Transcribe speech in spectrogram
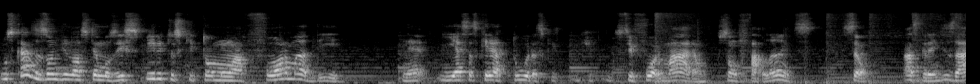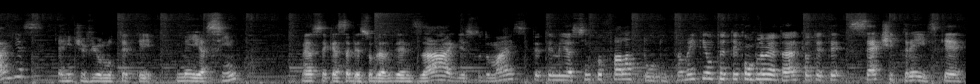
Os casos onde nós temos espíritos que tomam a forma de, né, e essas criaturas que, que se formaram são falantes, são as grandes águias, que a gente viu no TT 65, né, você quer saber sobre as grandes águias e tudo mais, o TT 65 fala tudo. Também tem o TT complementar, que é o TT 73, que é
